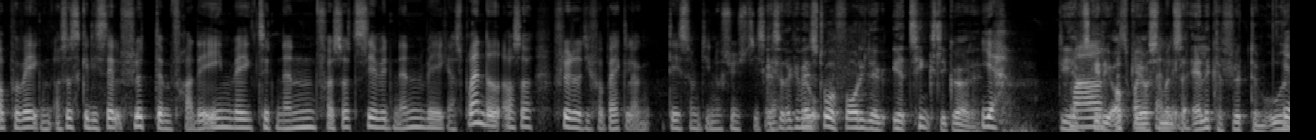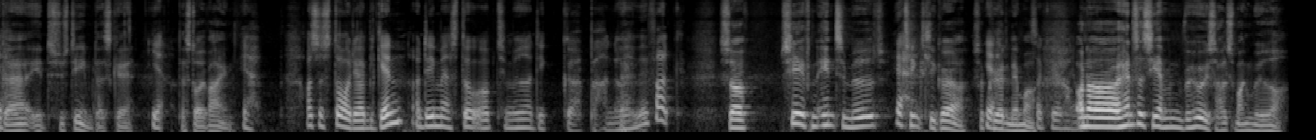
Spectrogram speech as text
op på væggen, og så skal de selv flytte dem fra det ene væg til den anden, for så siger vi, at den anden væg er sprintet, og så flytter de fra backloggen det, som de nu synes, de skal. Ja, så der kan være en stor fordel i at tingsliggøre det. Ja, De her forskellige opgaver, så, man, så alle kan flytte dem, uden Ja. der er et system, der, skal, Ja. der står i vejen. ja. Og så står det op igen, og det med at stå op til møder, det gør bare noget ja. med folk. Så chefen ind til mødet, ja. Ja. tingsliggør, så Ja, kører det nemmere. så kører det Og når han så siger, at man behøver I så holde så mange møder,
